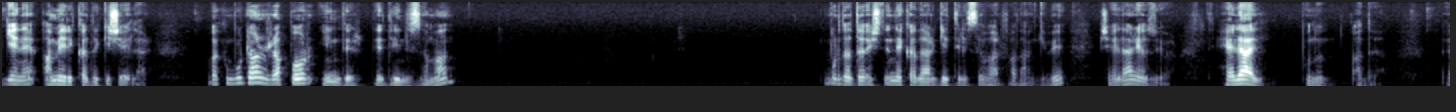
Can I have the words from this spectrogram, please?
Gene Amerika'daki şeyler. Bakın buradan rapor indir dediğiniz zaman burada da işte ne kadar getirisi var falan gibi şeyler yazıyor. Helal bunun adı. Ee,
